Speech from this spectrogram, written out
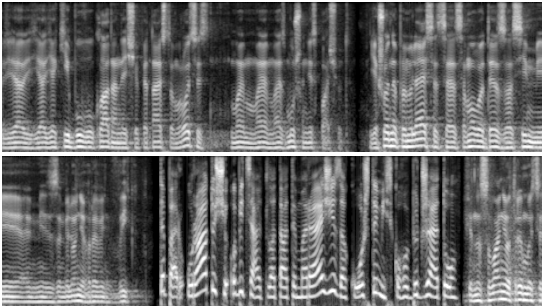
я, я, який був укладений ще в 2015 році, ми, ми, ми змушені сплачувати. Якщо не помиляюся, це, це йде за 7 мі- мі- за мільйонів гривень в рік. Тепер у ратуші обіцяють латати мережі за кошти міського бюджету. Фінансування отримується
